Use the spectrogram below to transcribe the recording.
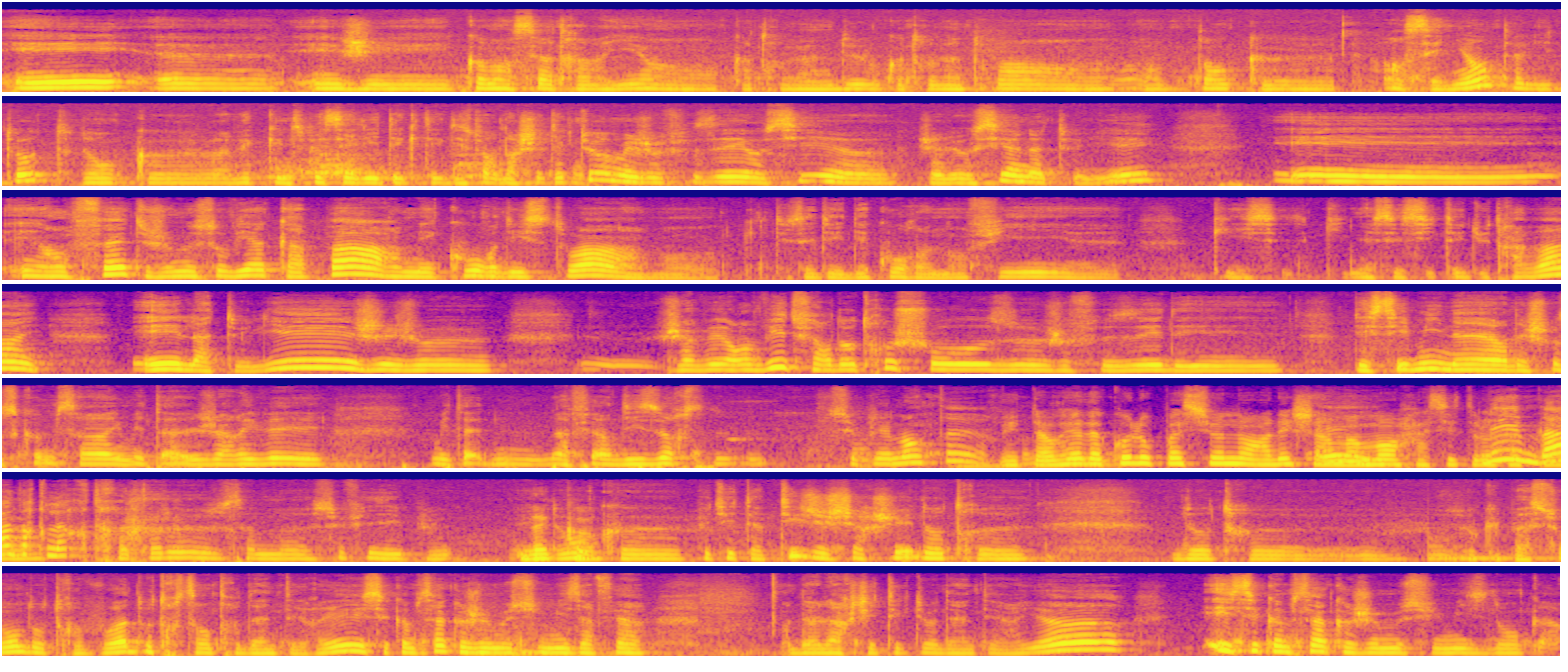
et, euh, et j'ai commencé à travailler en 82 ou 83 en, tant qu'enseignante à l'ITOT, donc euh, avec une spécialité qui était d'histoire de l'architecture, mais je faisais aussi, euh, j'avais aussi un atelier. Et, et, en fait, je me souviens qu'à part mes cours d'histoire, bon, c'était des cours en amphi qui, qui nécessitaient du travail, et l'atelier, je, j'avais envie de faire d'autres choses. Je faisais des, des, séminaires, des choses comme ça. J'arrivais à faire 10 heures supplémentaires. Mais t'as هذا كله passionnant علاش un moment حسيت روحك ça me suffisait plus. Et donc euh, petit à petit, j'ai cherché d'autres d'autres occupations, d'autres voies, d'autres centres d'intérêt. Et c'est comme ça que je me suis mise à faire de l'architecture d'intérieur et c'est comme ça que je me suis mise donc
